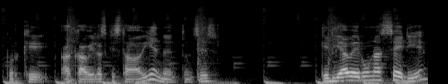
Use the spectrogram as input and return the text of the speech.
Porque acabé las que estaba viendo. Entonces quería ver una serie,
